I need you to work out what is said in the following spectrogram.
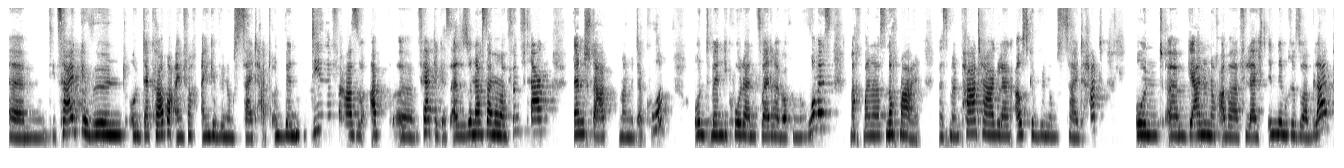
ähm, die Zeit gewöhnt und der Körper einfach Eingewöhnungszeit hat. Und wenn diese Phase ab, äh, fertig ist, also so nach, sagen wir mal, fünf Tagen, dann startet man mit der Kur. Und wenn die Kur dann zwei, drei Wochen rum ist, macht man das nochmal, dass man ein paar Tage lang Ausgewöhnungszeit hat und ähm, gerne noch aber vielleicht in dem Resort bleibt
